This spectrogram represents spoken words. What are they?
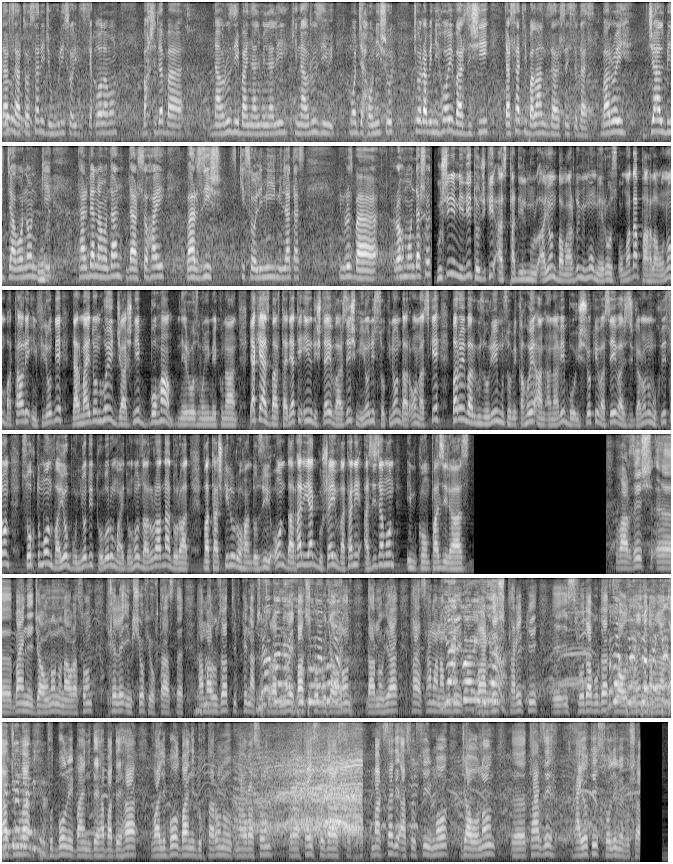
дар сартосари ҷумҳурии соҳиби истиқлоламон бахшида ба наврӯзи байналмилалӣ ки наврӯзи мо ҷаҳонӣ шуд чорабиниҳои варзишӣ дар сатҳи баланд гузашта истодааст. Барои ҷалби ҷавонон ки тарбия намудан дар соҳаи варзиш ки солимии миллат аст имрӯз ба роҳ монда шуд. Гӯштини миллии тоҷикӣ аз қадимулаён ба мардуми мо мерос омада паҳлавонон ба таври инфиродӣ дар майдонҳои ҷашнӣ бо ҳам нерӯозмоӣ мекунанд. Яке аз бартарияти ин риштаи варзиш миёни сокинон дар он аст ки барои баргузории мусобиқаҳои анъанавӣ бо иштироки васеи варзишгарону мухлисон сохтумон ва ё бунёди толору майдонҳо зарурат надорад ва ташкилу роҳандозии он дар ҳар як гӯшаи ватани азизамон имконпазир аст ورزش بین جوانان و نورسان خیلی انکشاف یافته است. همه روزا طبق نقشه چرابنی های بخش کو با جوانان در ناحیه هست. همه نمود ورزش قریب که استفاده برده قواز آزمایی می نمایند از جمله فوتبال بین دهه به دهه والیبال بین دختران و نورسان رفته استفاده است. مقصد اساسی ما جوانان طرز حیات سالم باشد.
